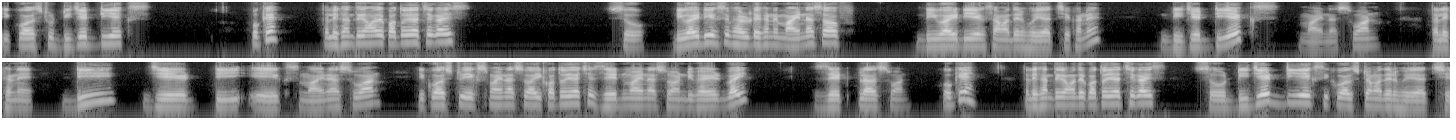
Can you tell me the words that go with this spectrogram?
equals to dz dx. Okay তাহলে এখান থেকে আমাদের কত যাচ্ছে গাইস সো dy dx এর ভ্যালুটা এখানে মাইনাস অফ dy dx আমাদের হয়ে যাচ্ছে এখানে dz dx মাইনাস ওয়ান তাহলে এখানে d z d x minus one equals to x minus y কত হয়ে যাচ্ছে? Z minus one divided by z plus one okay তাহলে এখান থেকে আমাদের কত যাচ্ছে guys so dz dx equals to আমাদের হয়ে যাচ্ছে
